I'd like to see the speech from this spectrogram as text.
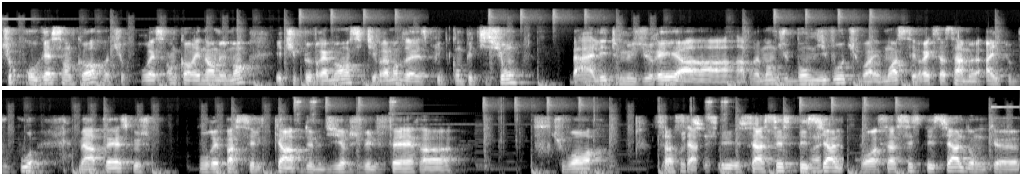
tu progresses encore, tu progresses encore énormément et tu peux vraiment, si tu es vraiment dans l'esprit de compétition, bah, aller te mesurer à, vraiment du bon niveau, tu vois. Et moi, c'est vrai que ça, ça me hype beaucoup. Mais après, est-ce que je pourrais passer le cap de me dire, je vais le faire, euh, tu vois, ça, c'est assez, assez, spécial. C'est assez spécial. Donc, euh,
